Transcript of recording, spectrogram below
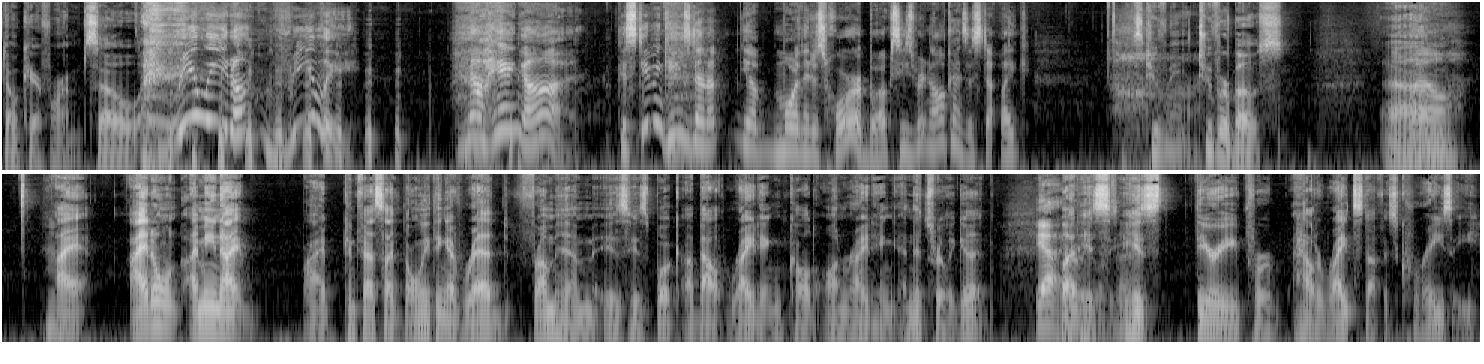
don't care for him so Really, you don't really. Now hang on, because Stephen King's done you know more than just horror books. He's written all kinds of stuff. Like, it's too too verbose um, well, I I don't. I mean, I I confess, I the only thing I've read from him is his book about writing called On Writing, and it's really good. yeah. But everybody his loves his theory for how to write stuff is crazy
